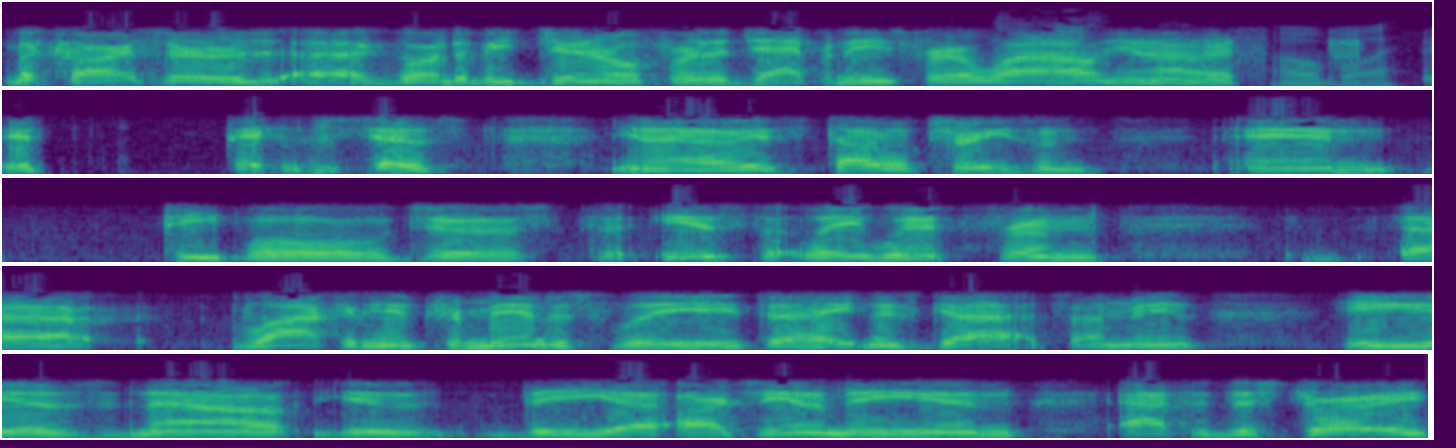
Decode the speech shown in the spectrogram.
MacArthur uh, going to be general for the Japanese for a while? You know, it's, oh boy, it, it's just you know it's total treason, and people just instantly went from uh, liking him tremendously to hating his guts. I mean, he is now is the uh, arch enemy and out to destroy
